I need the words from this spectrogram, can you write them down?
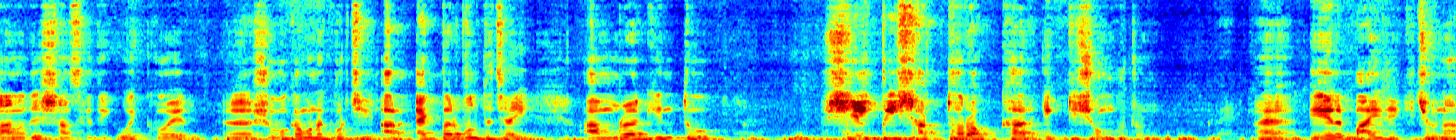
বাংলাদেশ সাংস্কৃতিক ঐক্যের শুভকামনা করছি। আর একবার বলতে চাই, আমরা কিন্তু শিল্পী স্বার্থ রক্ষার একটি সংগঠন। হ্যাঁ এর বাইরে কিছু না।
